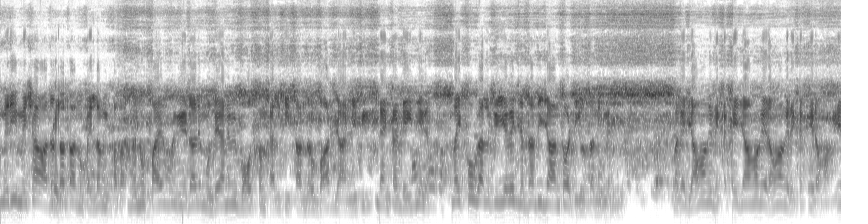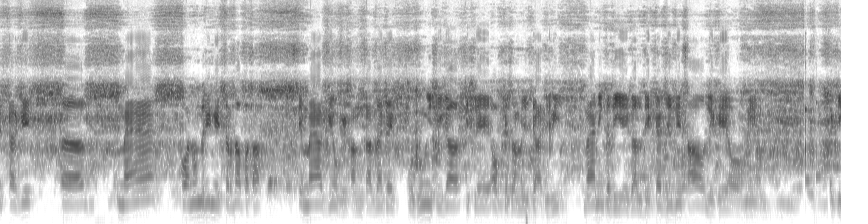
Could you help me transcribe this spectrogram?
ਮੇਰੀ ਹਮੇਸ਼ਾ ਆਦਤ ਆ, ਤੁਹਾਨੂੰ ਪਹਿਲਾਂ ਵੀ ਪਤਾ। ਮੈਨੂੰ ਫਾਇਰ ਬ੍ਰਿਗੇਡ ਵਾਲੇ ਮੁੰਡਿਆਂ ਨੇ ਵੀ ਬਹੁਤ ਕੰਪੈਲ ਕੀਤਾ ਅੰਦਰੋਂ, ਬਾਹਰ ਜਾਣ ਲਈ ਵੀ ਲੈਂਟਰ ਡੇਗ ਜੇਗਾ ਮੈਂ ਇੱਕੋ ਗੱਲ ਕਹੀ ਹੈ ਕਿ ਜਿੱਦਾਂ ਦੀ ਜਾਨ ਤੁਹਾਡੀ, ਉਦਾਂ ਦੀ ਮੇਰੀ। ਮੈਂ ਕਿਹਾ ਜਾਵਾਂਗੇ ਤੇ ਇਕੱਠੇ ਜਾਵਾਂਗੇ, ਰਵਾਂਗੇ ਤੇ ਇਕੱਠੇ ਰਵਾਂਗੇ। ਇਸ ਕਰਕੇ ਮੈਂ ਤੁਹਾਨੂੰ ਮੇਰੀ ਨੇਚਰ ਦਾ ਪਤਾ ਕਿ ਮੈਂ ਅੱਗੇ ਹੋ ਕੇ ਕੰਮ ਕਰਦਾ, ਚਾਹੇ ਉਦੋਂ ਵੀ ਸੀਗਾ, ਪਿਛਲੇ ਔਖੇ ਸਮੇਂ 'ਚ ਅੱਜ ਵੀ। ਮੈਂ ਨਹੀਂ ਕਦੀ ਇਹ ਗੱਲ ਦੇਖਿਆ, ਜਿਹਦੇ ਸਾਹ ਉਹ ਲਿਖੇ ਆ ਉਵੇਂ ਹੁਣ ਕੋਈ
